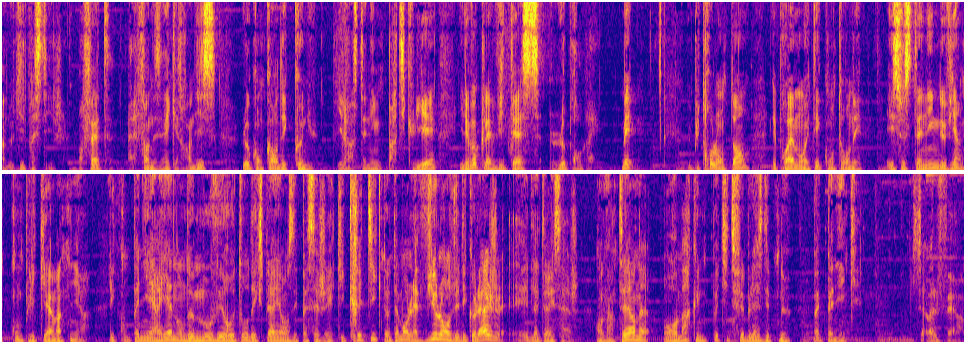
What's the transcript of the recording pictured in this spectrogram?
un outil de prestige. En fait, à la fin des années 90, le Concorde est connu. Il a un standing particulier, il évoque la vitesse, le progrès. Mais depuis trop longtemps, les problèmes ont été contournés et ce standing devient compliqué à maintenir. Les compagnies aériennes ont de mauvais retours d'expérience des passagers, qui critiquent notamment la violence du décollage et de l'atterrissage. En interne, on remarque une petite faiblesse des pneus. Pas de panique, ça va le faire.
